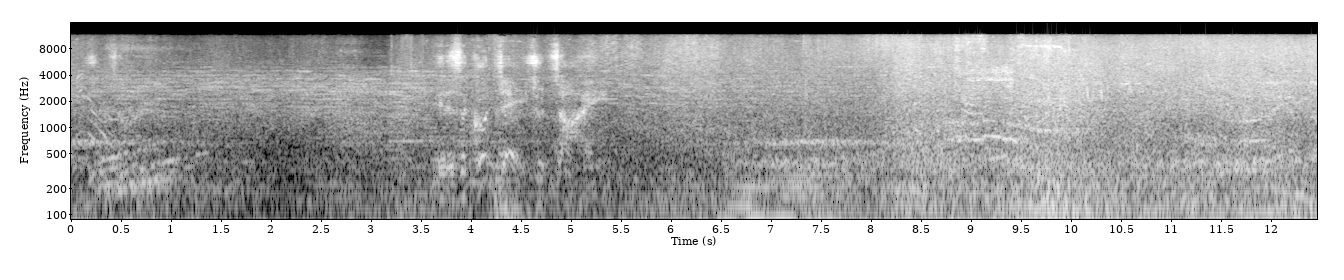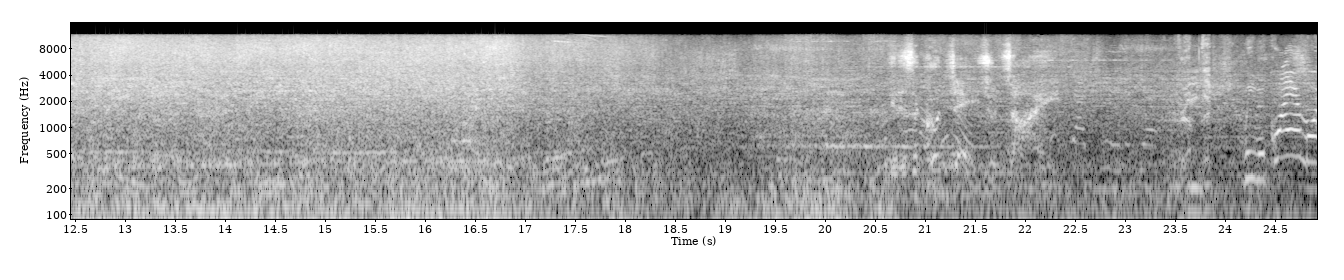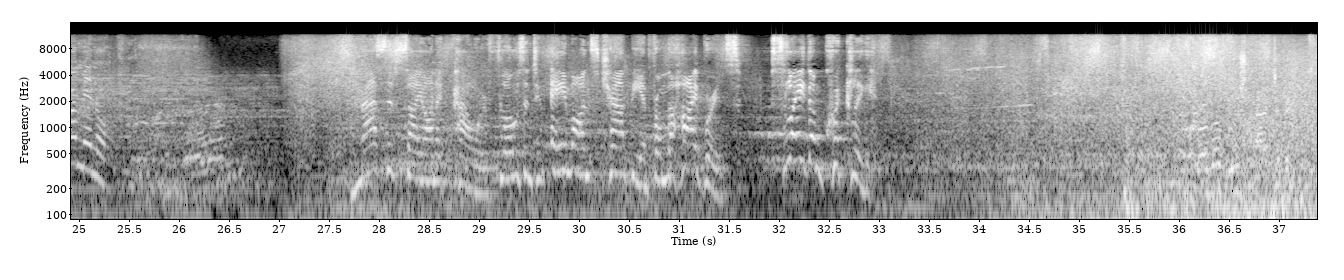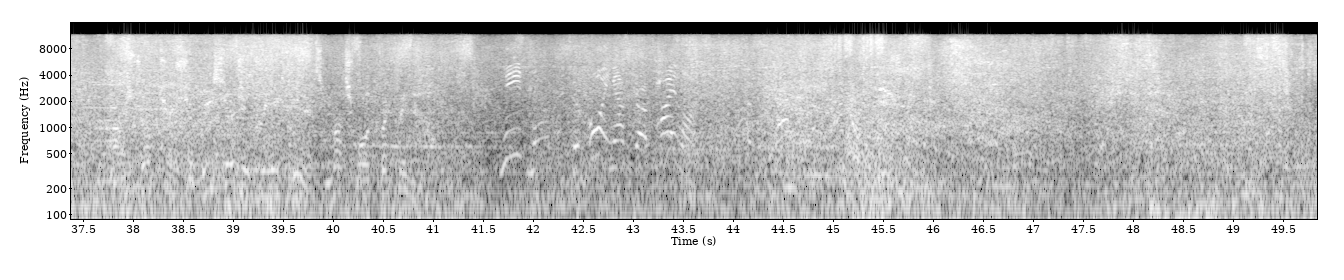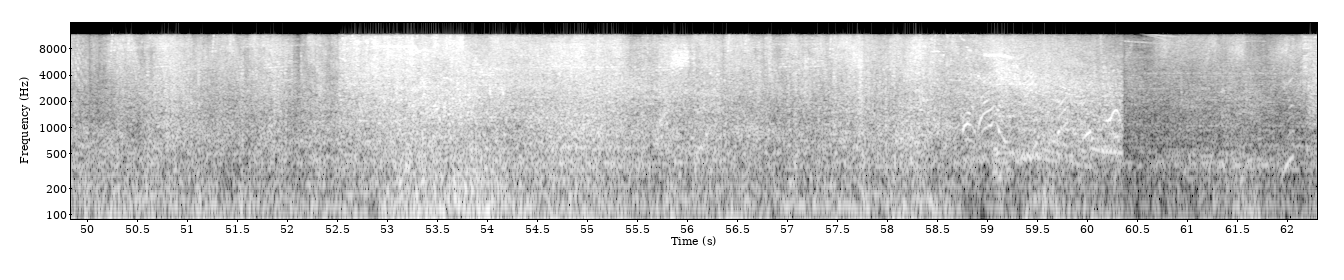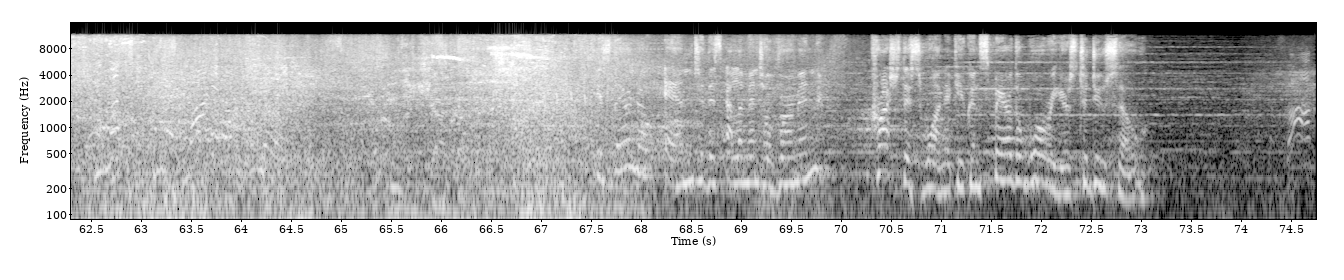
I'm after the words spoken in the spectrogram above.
It is a good day to die. Psionic power flows into Amon's champion from the hybrids. Slay them quickly! Chrono Boost activated. Our structure should research and create units much more quickly now. Need more. They're going after a pylon. To this elemental vermin? Crush this one if you can spare the warriors to do so. Fox,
